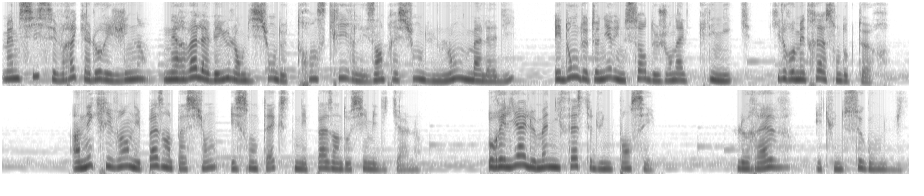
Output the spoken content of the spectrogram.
Même si c'est vrai qu'à l'origine, Nerval avait eu l'ambition de transcrire les impressions d'une longue maladie, et donc de tenir une sorte de journal clinique qu'il remettrait à son docteur. Un écrivain n'est pas un patient et son texte n'est pas un dossier médical. Aurélia est le manifeste d'une pensée. Le rêve est une seconde vie.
